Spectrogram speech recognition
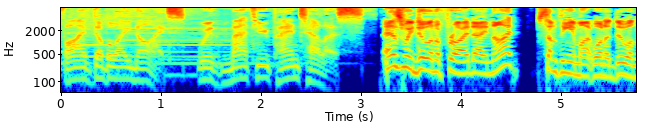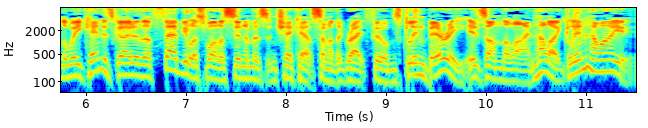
5AA Nights with Matthew Pantelis. As we do on a Friday night, something you might want to do on the weekend is go to the fabulous Wallis Cinemas and check out some of the great films. Glenn Berry is on the line. Hello, Glenn. How are you?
